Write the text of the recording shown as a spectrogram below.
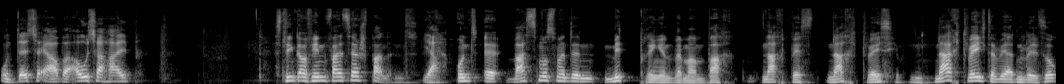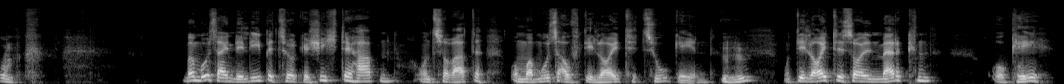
Und das aber außerhalb Es klingt auf jeden Fall sehr spannend. Ja. Und äh, was muss man denn mitbringen, wenn man Bach Nachtwächter werden will? So rum. Man muss eine Liebe zur Geschichte haben und so weiter. Und man muss auf die Leute zugehen. Mhm. Und die Leute sollen merken, okay,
